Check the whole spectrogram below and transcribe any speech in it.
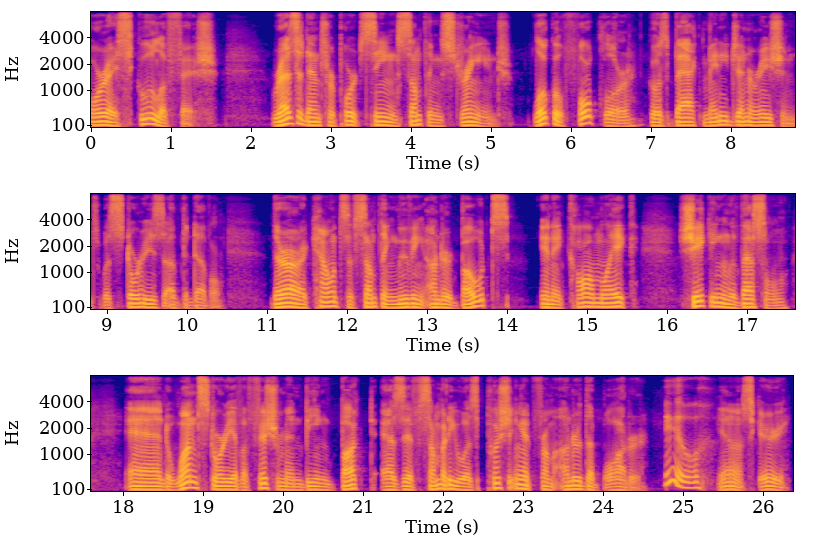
or a school of fish. Residents report seeing something strange. Local folklore goes back many generations with stories of the devil. There are accounts of something moving under boats in a calm lake, shaking the vessel, and one story of a fisherman being bucked as if somebody was pushing it from under the water. Ew. Yeah, scary.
